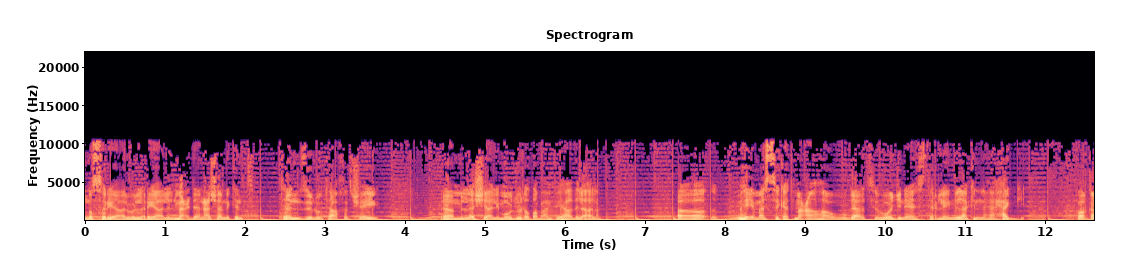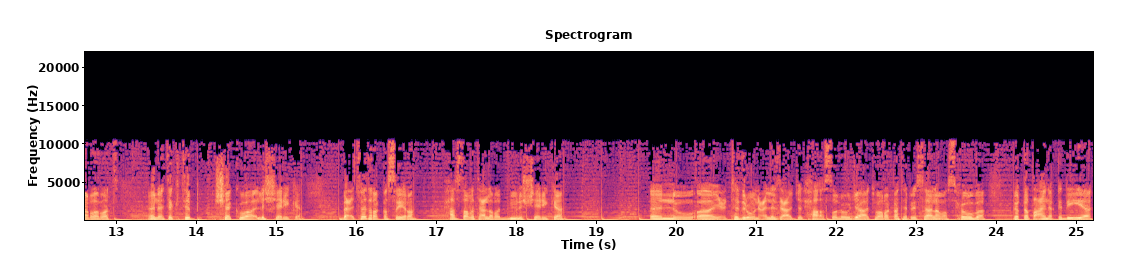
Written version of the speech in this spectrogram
نص ريال ولا ريال المعدن عشان إنك أنت تنزل وتاخذ شيء من الأشياء اللي موجودة طبعا في هذه الآلة. آه هي مسكت معاها وقالت هو جنيه استرليني لكن حقي. فقررت أنها تكتب شكوى للشركة. بعد فترة قصيرة حصلت على رد من الشركة أنه آه، يعتذرون عن الازعاج الحاصل وجاءت ورقة الرسالة مصحوبة بقطعة نقدية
